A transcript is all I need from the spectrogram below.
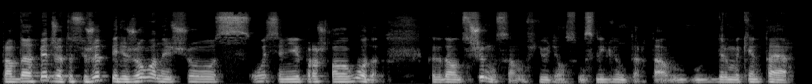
Правда, опять же, это сюжет пережеванный еще с осени прошлого года, когда он с Шимусом фьюдил, в смысле Гюнтер, там Дрю Макентайр.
